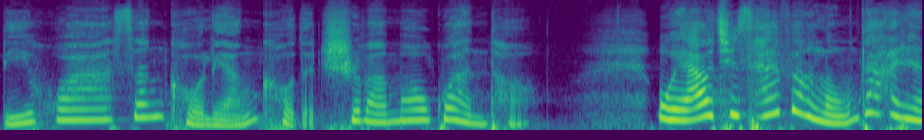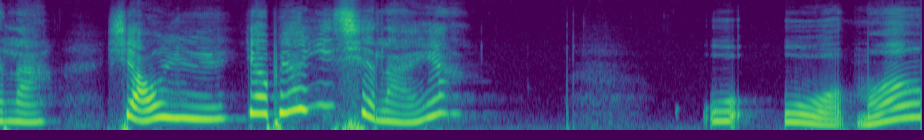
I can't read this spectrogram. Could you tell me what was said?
梨花三口两口的吃完猫罐头。我要去采访龙大人啦，小雨要不要一起来呀？我我吗？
